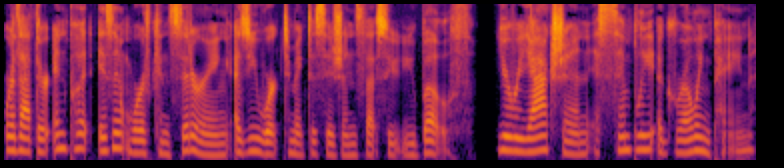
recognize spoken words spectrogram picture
or that their input isn't worth considering as you work to make decisions that suit you both. Your reaction is simply a growing pain.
